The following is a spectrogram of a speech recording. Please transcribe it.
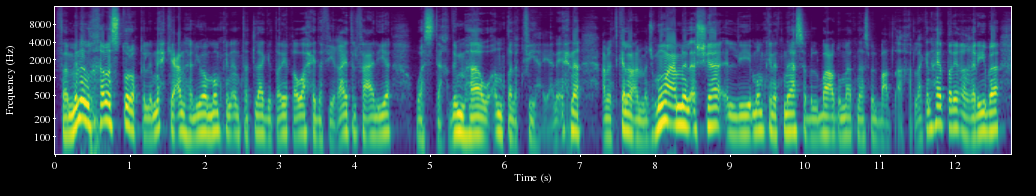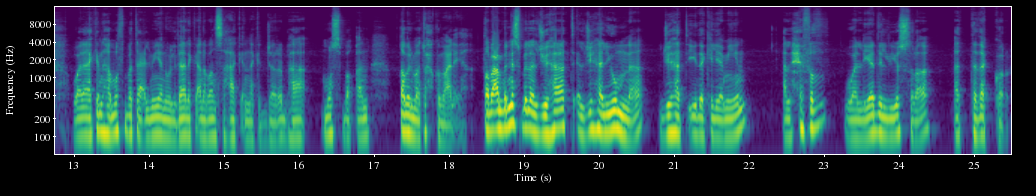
فمن الخمس طرق اللي بنحكي عنها اليوم ممكن أنت تلاقي طريقة واحدة في غاية الفعالية واستخدمها وانطلق فيها. يعني إحنا عم نتكلم عن مجموعة من الأشياء اللي ممكن تناسب البعض وما تناسب البعض الآخر. لكن هاي الطريقة غريبة ولكنها مثبتة علميا ولذلك أنا بنصحك أنك تجربها مسبقا قبل ما تحكم عليها. طبعا بالنسبة للجهات الجهة اليمنى جهة إيدك اليمين الحفظ واليد اليسرى التذكر.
